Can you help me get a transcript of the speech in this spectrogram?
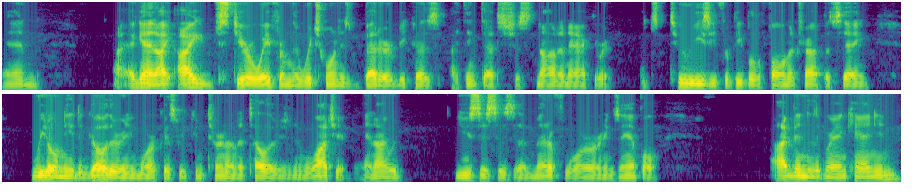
And again, I, I steer away from the which one is better because I think that's just not an accurate. It's too easy for people to fall in the trap of saying, we don't need to go there anymore because we can turn on a television and watch it. And I would use this as a metaphor or an example. I've been to the Grand Canyon.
